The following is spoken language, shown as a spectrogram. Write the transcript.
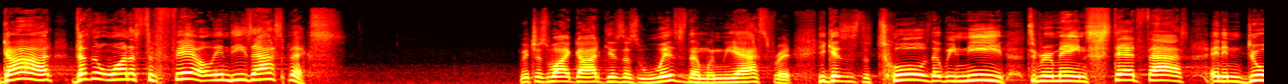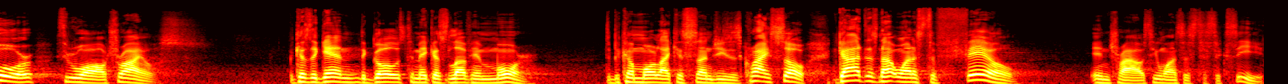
God doesn't want us to fail in these aspects which is why God gives us wisdom when we ask for it. He gives us the tools that we need to remain steadfast and endure through all trials. Because again, the goal is to make us love Him more, to become more like His Son, Jesus Christ. So, God does not want us to fail in trials, He wants us to succeed.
